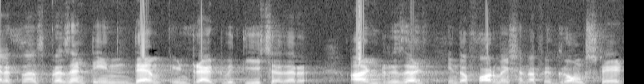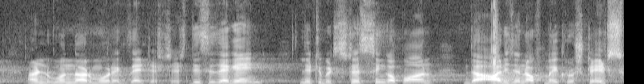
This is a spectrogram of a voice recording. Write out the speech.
electrons present in them interact with each other and result in the formation of a ground state and one or more excited states. This is again little bit stressing upon the origin of microstates.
